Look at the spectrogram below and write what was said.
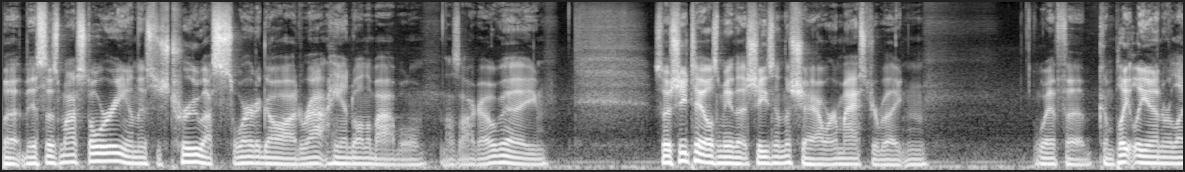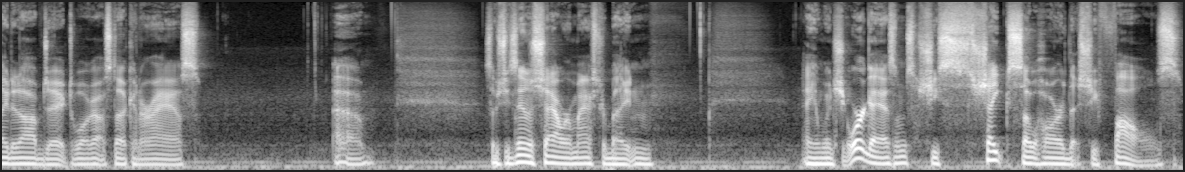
but this is my story and this is true. I swear to God, right hand on the Bible. I was like, okay. So she tells me that she's in the shower masturbating with a completely unrelated object what got stuck in her ass. Um, so she's in the shower masturbating and when she orgasms, she shakes so hard that she falls.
